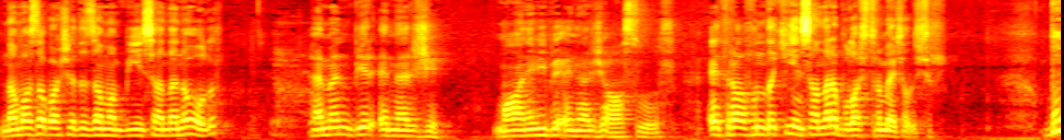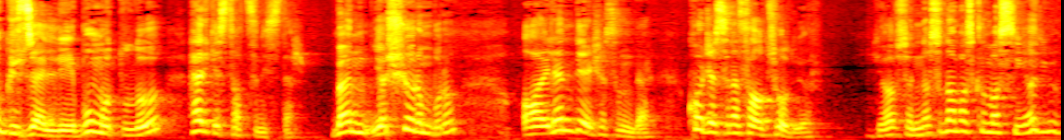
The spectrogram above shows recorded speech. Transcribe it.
Namaza başladığı zaman bir insanda ne olur? Hemen bir enerji, manevi bir enerji hasıl olur. Etrafındaki insanlara bulaştırmaya çalışır. Bu güzelliği, bu mutluluğu herkes tatsın ister. Ben yaşıyorum bunu. Ailem de yaşasın der. Kocasına salça oluyor. Ya sen nasıl namaz kılmazsın ya diyor.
